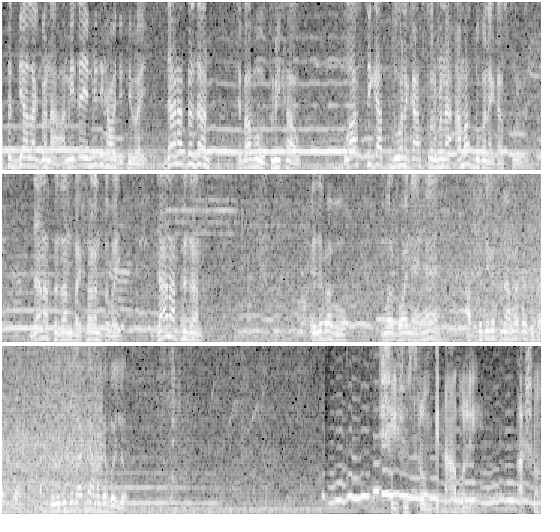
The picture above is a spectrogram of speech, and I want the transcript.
আপনার দেওয়া লাগবে না, আমি এটা এমনিতে খাওয়াই দিছি ভাই। যান আপনি যান। এ বাবু, তুমি খাও। ও আজ থেকে আপনার দোকানে কাজ করবে না, আমার দোকানে কাজ করবে। যান আপনি যান ভাই, সরেন তো ভাই। যান আপনি যান। এই যে বাবু, তোমার ভয় নেই হ্যাঁ? আজকে থেকে তুমি আমার কাছে থাকবে। আর কোনো কিছু লাগলে আমাকে বলল শিশু শ্রমকে না বলি, আসুন,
